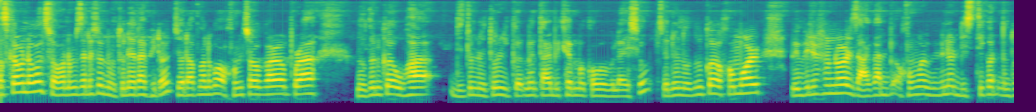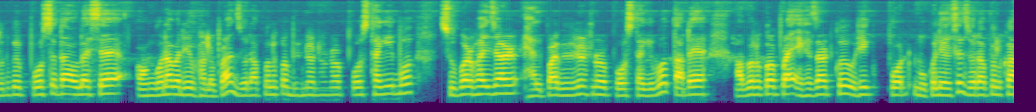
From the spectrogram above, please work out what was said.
নমস্কাৰ বন্ধুসকল স্বাগতম জনাইছোঁ নতুন এটা ভিডিঅ'ত য'ত আপোনালোকক অসম চৰকাৰৰ পৰা নতুনকৈ অহা যিটো নতুন ৰিক্ৰুইটমেণ্ট তাৰ বিষয়ে মই ক'ব ওলাইছোঁ। যিটো নতুনকৈ অসমৰ বিভিন্ন ধৰণৰ জাগাত অসমৰ বিভিন্ন ডিষ্ট্ৰিক্টত নতুনকৈ পষ্ট এটা ওলাইছে অংগনাবাদীৰ ফালৰ পৰা য'ত আপোনালোকৰ বিভিন্ন ধৰণৰ পষ্ট থাকিব ছুপাৰভাইজাৰ হেল্পাৰ বিভিন্ন ধৰণৰ পষ্ট থাকিব। তাতে আপোনালোকৰ প্ৰায় এহেজাৰতকৈ অধিক পদ মুকলি হৈছে য'ত আপোনালোকৰ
